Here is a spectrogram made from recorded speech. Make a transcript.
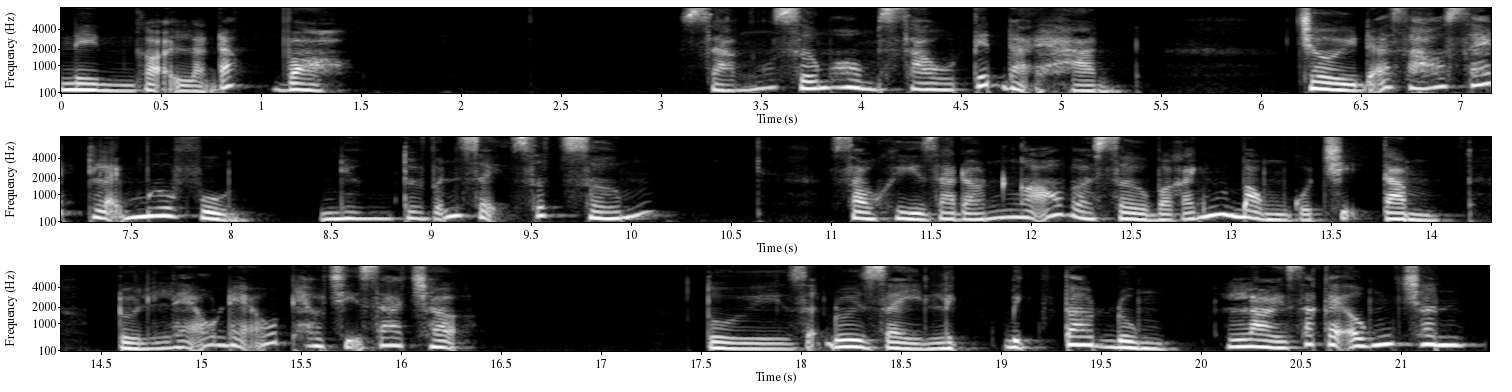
nên gọi là Đắc Vỏ. Sáng sớm hôm sau Tết Đại Hàn, trời đã giáo rét lại mưa phùn, nhưng tôi vẫn dậy rất sớm. Sau khi ra đón ngõ và sờ vào gánh bồng của chị Tầm, tôi lẽo đẽo theo chị ra chợ. Tôi dẫn đôi giày lịch bịch to đùng, lòi ra cái ống chân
